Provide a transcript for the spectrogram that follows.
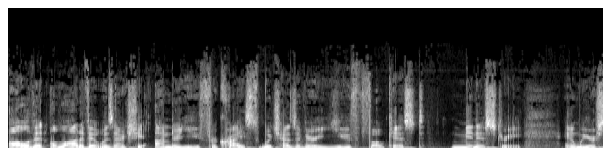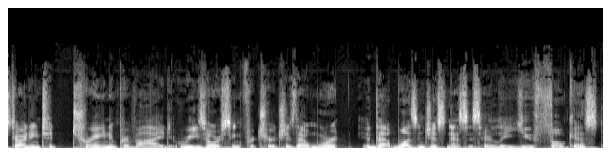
all of it. A lot of it was actually under Youth for Christ, which has a very youth focused ministry and we were starting to train and provide resourcing for churches that weren't that wasn't just necessarily youth focused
